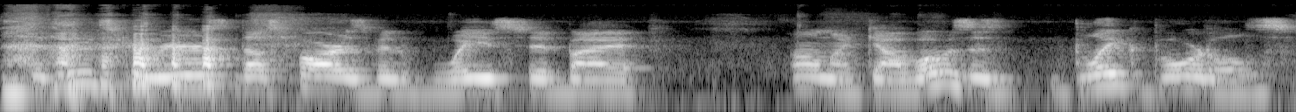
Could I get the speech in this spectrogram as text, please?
The dude's career thus far has been wasted by, oh my god, what was his Blake Bortles?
